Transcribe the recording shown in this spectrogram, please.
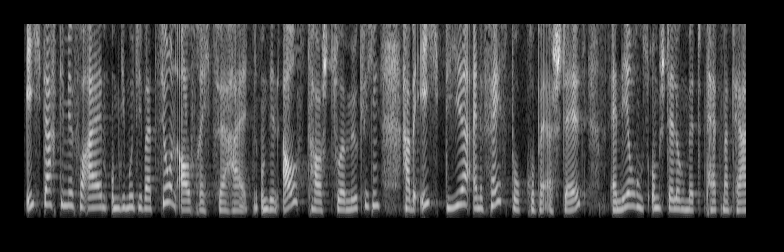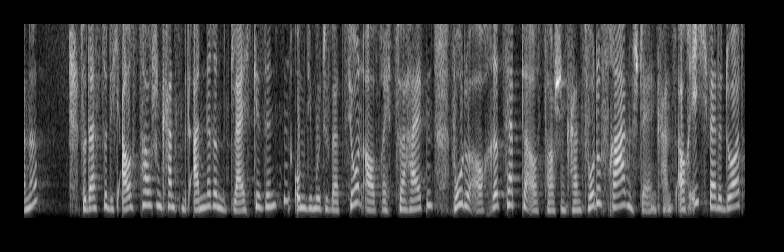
Ich dachte mir vor allem, um die Motivation aufrechtzuerhalten, um den Austausch zu ermöglichen, habe ich dir eine Facebook-Gruppe erstellt, Ernährungsumstellung mit Pat Materne sodass du dich austauschen kannst mit anderen, mit Gleichgesinnten, um die Motivation aufrechtzuerhalten, wo du auch Rezepte austauschen kannst, wo du Fragen stellen kannst. Auch ich werde dort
